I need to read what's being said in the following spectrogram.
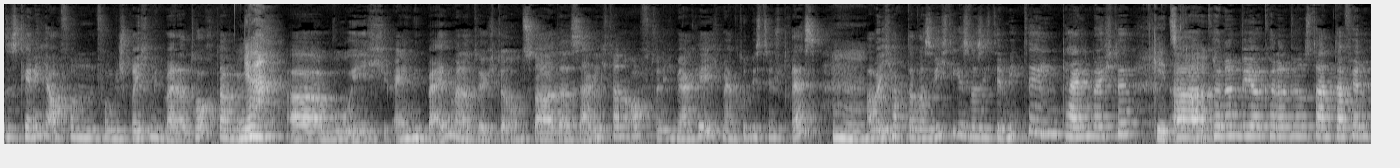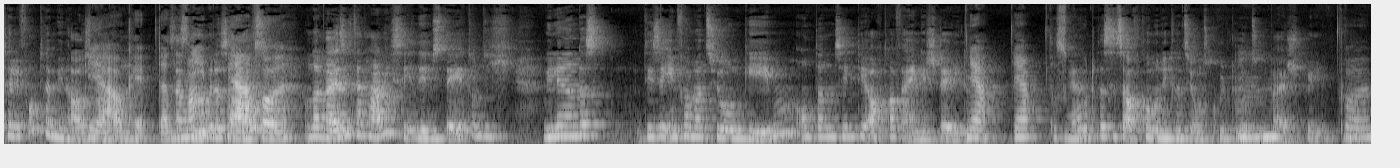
das kenne ich auch von, von Gesprächen mit meiner Tochter, ja. äh, wo ich eigentlich mit beiden meiner Töchter, und zwar da sage ich dann oft, wenn ich merke, hey, ich merke, du bist im Stress, mhm. aber ich habe da was Wichtiges, was ich dir mitteilen teilen möchte, Geht's äh, können, wir, können wir uns dann dafür einen Telefontermin ausmachen. Ja, okay, das dann ist machen lieb. wir das ja, aus voll. und dann weiß ich, dann habe ich sie in dem State und ich will ihnen das diese Information geben und dann sind die auch darauf eingestellt. Ja, ja, das ist ja, gut. Das ist auch Kommunikationskultur mhm. zum Beispiel. Voll. Ja.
